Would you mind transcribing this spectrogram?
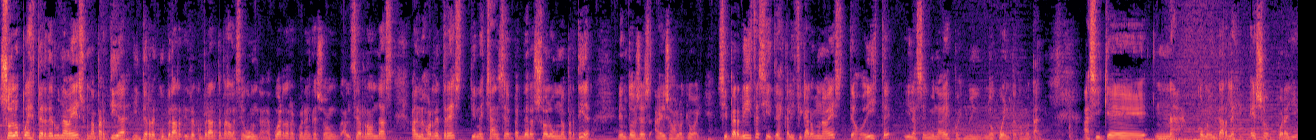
Solo puedes perder una vez una partida y, te recuperar, y recuperarte para la segunda, ¿de acuerdo? Recuerden que son, al ser rondas al mejor de tres, tienes chance de perder solo una partida. Entonces, a eso es a lo que voy. Si perdiste, si te descalificaron una vez, te jodiste y la segunda vez, pues no, no cuenta como tal. Así que, nada, comentarles eso por allí.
